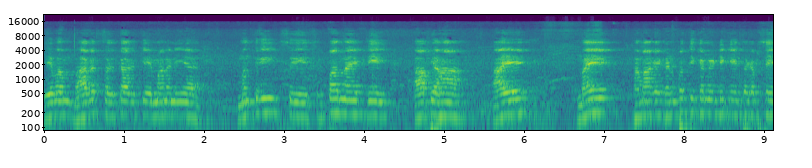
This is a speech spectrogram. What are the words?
एवं भारत सरकार के माननीय मंत्री श्री श्रीपाद नायक जी, आप यहाँ आए। मैं हमारे गणपति कमेटी की तरफ़ से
